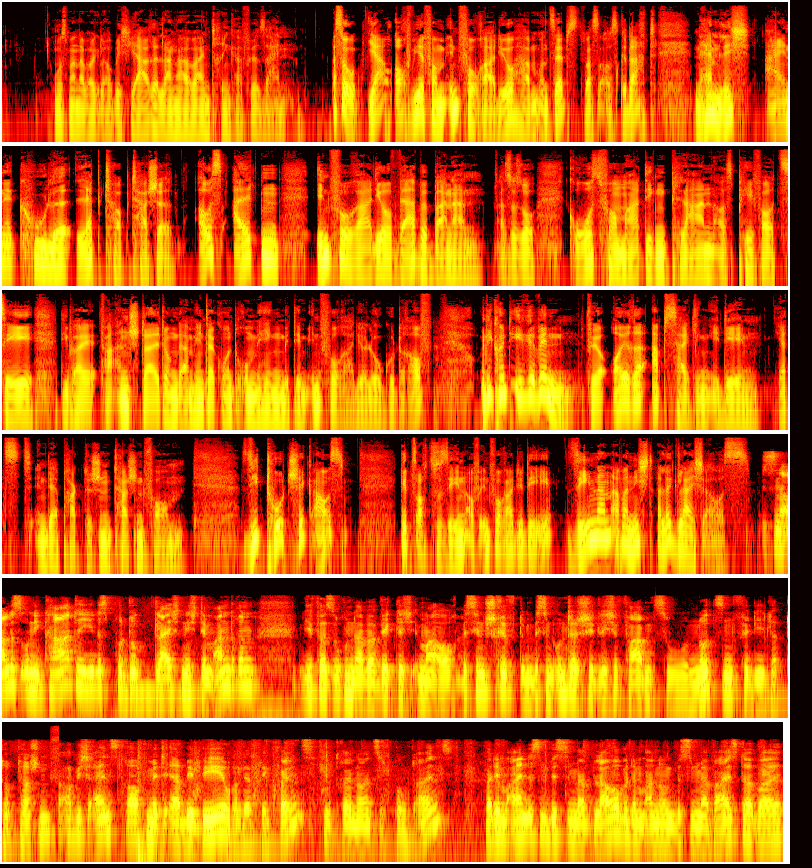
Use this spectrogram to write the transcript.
Muss man aber, glaube ich, jahrelanger Weintrinker für sein. Achso, ja, auch wir vom Inforadio haben uns selbst was ausgedacht, nämlich eine coole Laptop-Tasche aus alten Inforadio-Werbebannern. Also so großformatigen Planen aus PVC, die bei Veranstaltungen da im Hintergrund rumhingen mit dem Inforadio-Logo drauf. Und die könnt ihr gewinnen für eure Upcycling-Ideen. Jetzt in der praktischen Taschenform. Sieht totschick aus. Gibt's auch zu sehen auf inforadio.de, sehen dann aber nicht alle gleich aus. Das sind alles Unikate, jedes Produkt gleicht nicht dem anderen. Wir versuchen aber wirklich immer auch ein bisschen Schrift, ein bisschen unterschiedliche Farben zu nutzen für die Laptop-Taschen. Habe ich eins drauf mit RBB und der Frequenz mit 93.1. Bei dem einen ist ein bisschen mehr blau, bei dem anderen ein bisschen mehr weiß dabei.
